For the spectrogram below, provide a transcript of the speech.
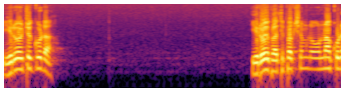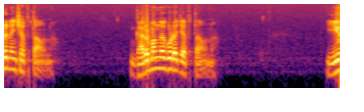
ఈరోజు కూడా. ఈరోజు ప్రతిపక్షంలో ఉన్నా కూడా నేను చెప్తా ఉన్నా. గర్వంగా కూడా చెప్తా ఉన్నా. ఈ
